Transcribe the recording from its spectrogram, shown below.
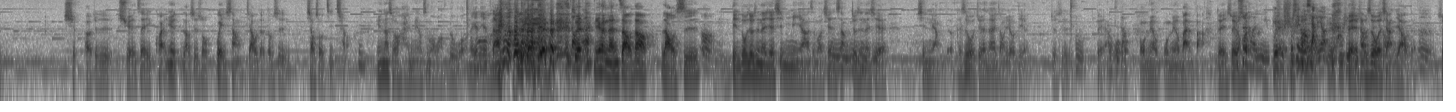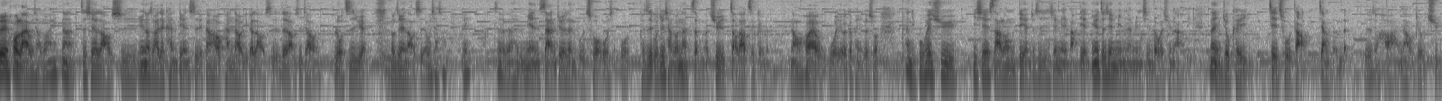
学呃，就是学这一块？因为老实说，柜上教的都是销售技巧，嗯，因为那时候还没有什么网络哦，那个年代 所以。你很难找到老师，嗯，顶多就是那些新密啊，什么线上，就是那些新娘的。可是我觉得那一种有点，就是，嗯对啊，我知道我我没有我没有办法，对，所以不适合你，不是不是你想要的对，。不是我想要的。嗯所以后来我想说，哎，那这些老师，因为那时候还在看电视，刚好看到一个老师，这个老师叫罗之远，罗之远老师，我想说，哎，这个人很面善，觉得人不错，我我可是我就想说，那怎么去找到这个人？然后后来我有一个朋友就说，那你不会去一些沙龙店，就是一些美发店，因为这些名人明星都会去那里，那你就可以接触到这样的人。我就说好啊，那我就去。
